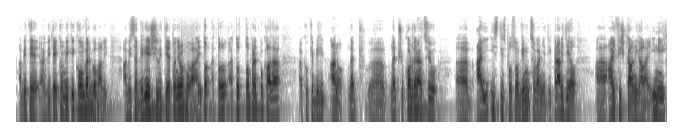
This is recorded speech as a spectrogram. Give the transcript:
aby tie, aby tie ekonomiky konvergovali, aby sa vyriešili tieto nerovnováhy. To, a to, a to, to predpokladá ako keby, áno, lep, uh, lepšiu koordináciu, uh, aj istým spôsobom vynúcovanie tých pravidiel, uh, aj fiskálnych, ale aj iných.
